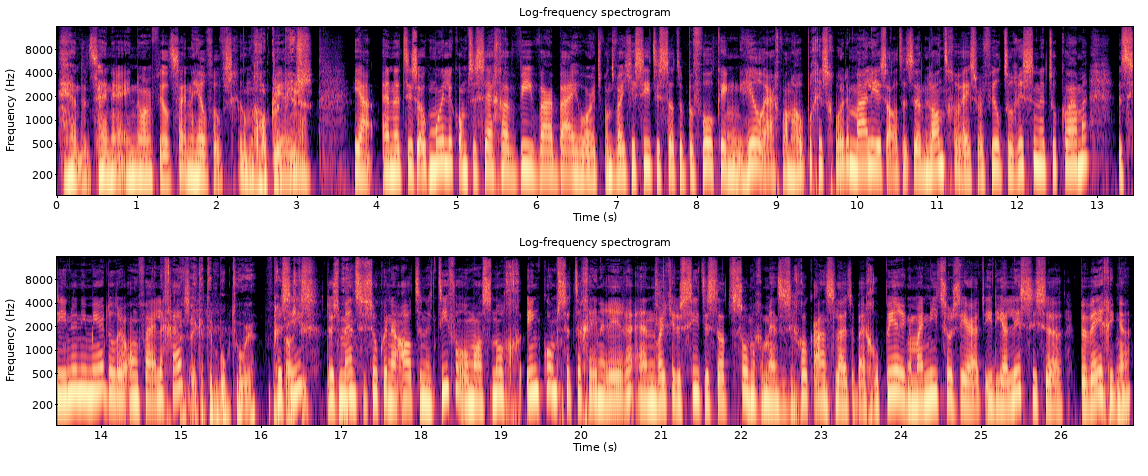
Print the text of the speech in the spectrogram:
Ja, dat zijn er enorm veel. Het zijn heel veel verschillende Allemaal groeperingen. Clubjes. Ja, en het is ook moeilijk om te zeggen wie waarbij hoort. Want wat je ziet is dat de bevolking heel erg wanhopig is geworden. Mali is altijd een land geweest waar veel toeristen naartoe kwamen. Dat zie je nu niet meer door de onveiligheid. Zeker Timbuktu, hè? Precies. Dus mensen zoeken naar alternatieven om alsnog inkomsten te genereren. En wat je dus ziet is dat sommige mensen zich ook aansluiten bij groeperingen... maar niet zozeer uit idealistische bewegingen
